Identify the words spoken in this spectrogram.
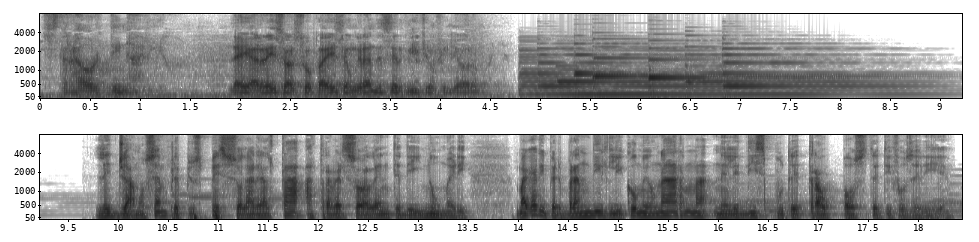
Straordinario. Lei ha reso al suo paese un grande servizio, figliolo. Leggiamo sempre più spesso la realtà attraverso la lente dei numeri, magari per brandirli come un'arma nelle dispute tra opposte tifoserie.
